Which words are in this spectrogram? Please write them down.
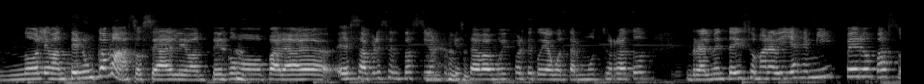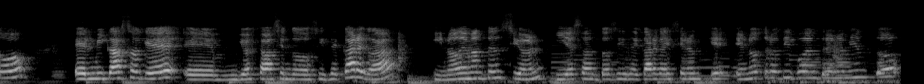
no levanté nunca más, o sea, levanté como para esa presentación porque estaba muy fuerte, podía aguantar mucho rato, realmente hizo maravillas en mí, pero pasó en mi caso que eh, yo estaba haciendo dosis de carga y no de mantención, y esas dosis de carga hicieron que en otro tipo de entrenamiento,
